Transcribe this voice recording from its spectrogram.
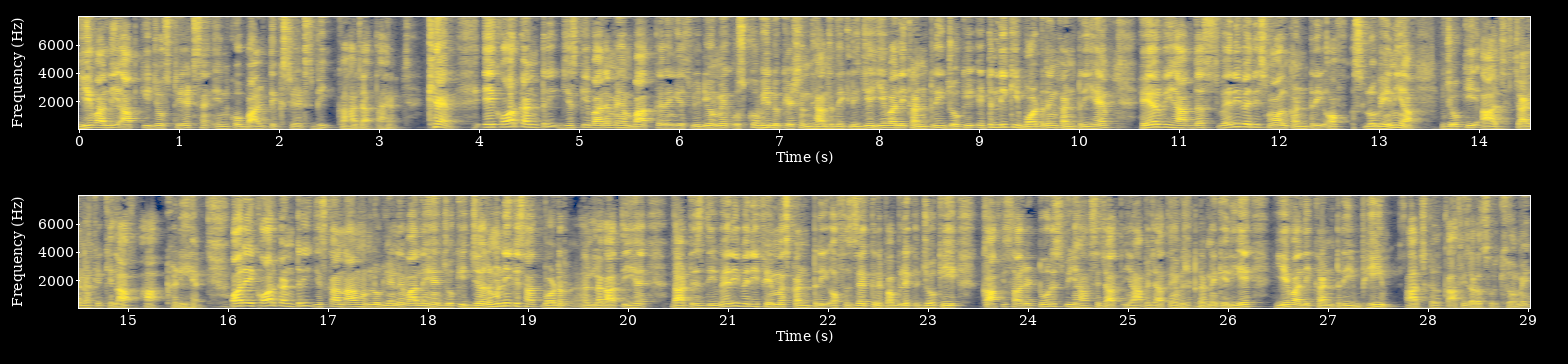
ये वाली आपकी जो स्टेट्स हैं, इनको बाल्टिक स्टेट्स भी कहा जाता है। खैर, एक और कंट्री जिसके बारे में हम बात करेंगे इस वीडियो में, उसको भी लोकेशन ध्यान से देख लीजिए। ये वाली कंट्री जो कि इटली की बॉर्डरिंग कंट्री है. Here we have the very very small country of Slovenia जो कि आज चाइना के खिलाफ आ खड़ी है. और एक और कंट्री जिसका नाम हम लोग लेने वाले हैं, जो कि जर्मनी के साथ बॉर्डर लगाती है that is the very very famous country of जेक रिपब्लिक जो कि काफ़ी सारे टूरिस्ट भी यहाँ से जाते, यहाँ पे जाते हैं विज़िट करने के लिए. ये वाली कंट्री भी आजकल काफ़ी ज़्यादा सुर्खियों में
